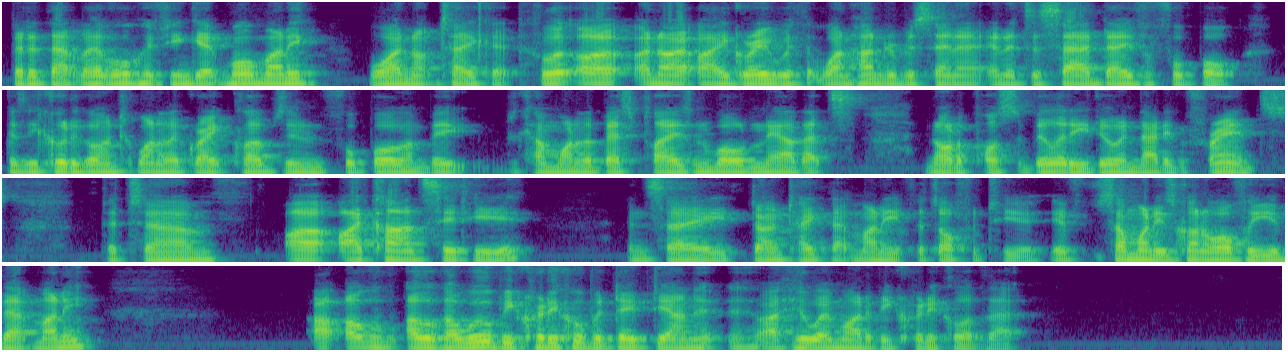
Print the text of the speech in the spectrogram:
but at that level, if you can get more money, why not take it? And I, I agree with it 100%. And it's a sad day for football because he could have gone to one of the great clubs in football and be, become one of the best players in the world. Now that's not a possibility doing that in France. But um, I, I can't sit here and say, don't take that money if it's offered to you. If someone is going to offer you that money, I, I, I will be critical, but deep down, who am I to be critical of that?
